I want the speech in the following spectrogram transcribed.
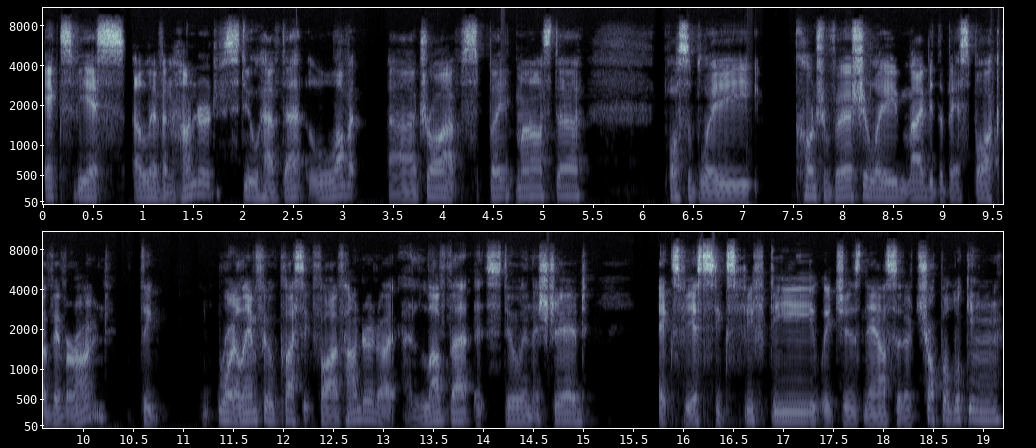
XVS 1100, still have that, love it. Uh, Triumph Speedmaster, possibly controversially, maybe the best bike I've ever owned. The Royal Enfield Classic 500, I, I love that. It's still in the shed. XVS 650, which is now sort of chopper looking.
